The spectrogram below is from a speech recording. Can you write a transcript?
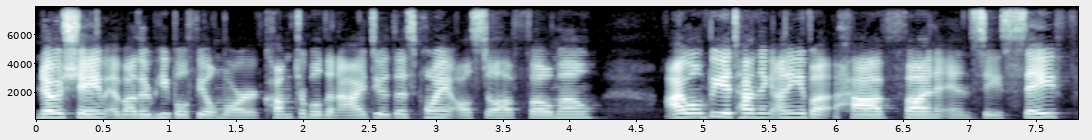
No shame if other people feel more comfortable than I do at this point. I'll still have FOMO. I won't be attending any, but have fun and stay safe.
